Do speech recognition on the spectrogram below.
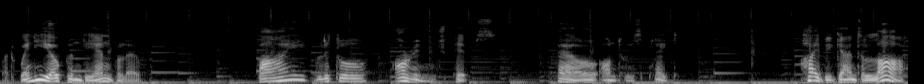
But when he opened the envelope, five little orange pips fell onto his plate. I began to laugh,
